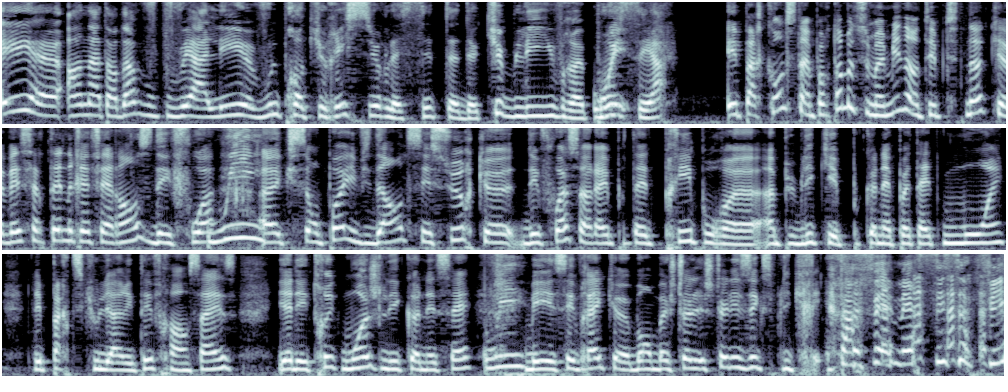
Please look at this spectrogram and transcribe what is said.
Et euh, en attendant, vous pouvez aller euh, vous le procurer sur le site de cubelivre.ca. Et par contre, c'est important, mais tu m'as mis dans tes petites notes qu'il y avait certaines références des fois Oui. euh, qui sont pas évidentes. C'est sûr que des fois, ça aurait peut-être pris pour euh, un public qui connaît peut-être moins les particularités françaises. Il y a des trucs, moi, je les connaissais. Oui. Mais c'est vrai que, bon, ben, je te, je te les expliquerai. Parfait, merci Sophie.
